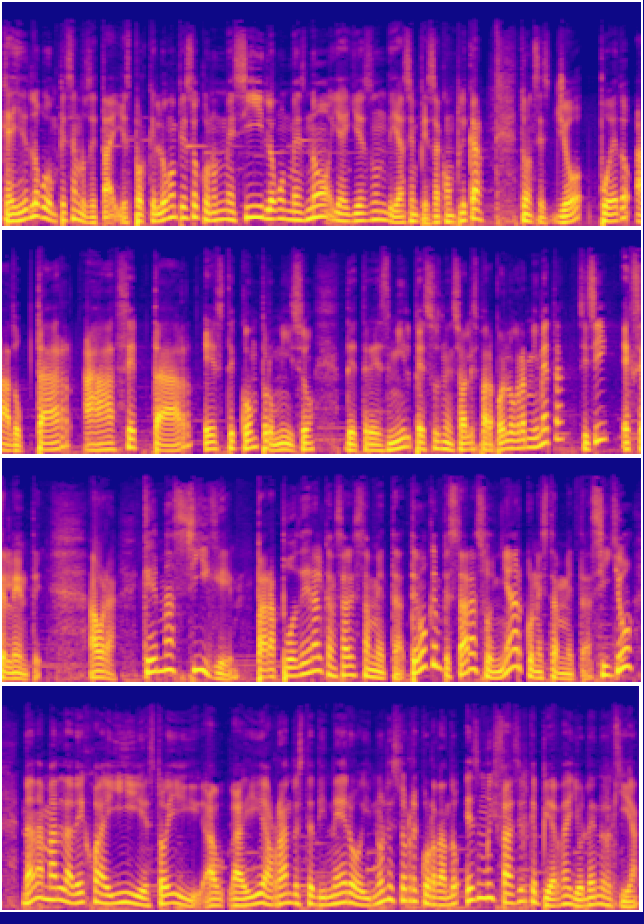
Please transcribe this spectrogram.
que ahí es luego empiezan los detalles, porque luego empiezo con un mes sí, luego un mes no, y ahí es donde ya se empieza a complicar. Entonces, yo puedo adoptar, aceptar este compromiso de 3 mil pesos mensuales para poder lograr mi meta. Sí, sí, excelente. Ahora, ¿qué más sigue para poder alcanzar esta meta? Tengo que empezar a soñar con esta meta. Si yo nada más la dejo ahí, estoy ahí ahorrando este dinero y no le estoy recordando, es muy fácil que pierda yo la energía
